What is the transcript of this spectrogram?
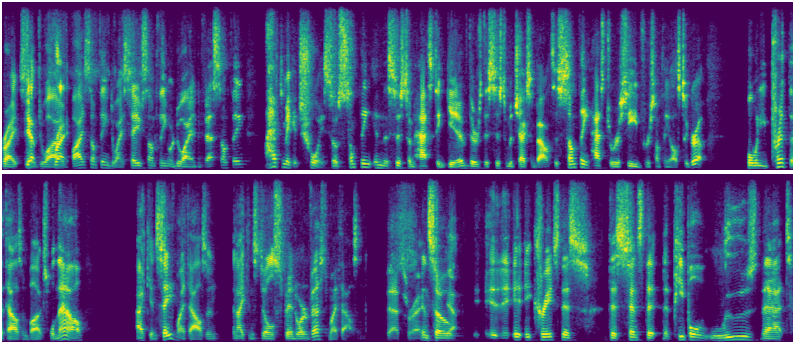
Right. So yep, do I right. buy something? Do I save something? Or do I invest something? I have to make a choice. So something in the system has to give. There's the system of checks and balances. Something has to recede for something else to grow. Well, when you print the thousand bucks, well, now I can save my thousand and I can still spend or invest my thousand. That's right. And so yeah. it, it, it creates this this sense that that people lose that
